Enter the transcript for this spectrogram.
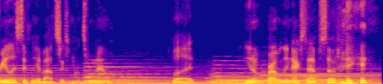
realistically, about six months from now. But, you know, probably next episode.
